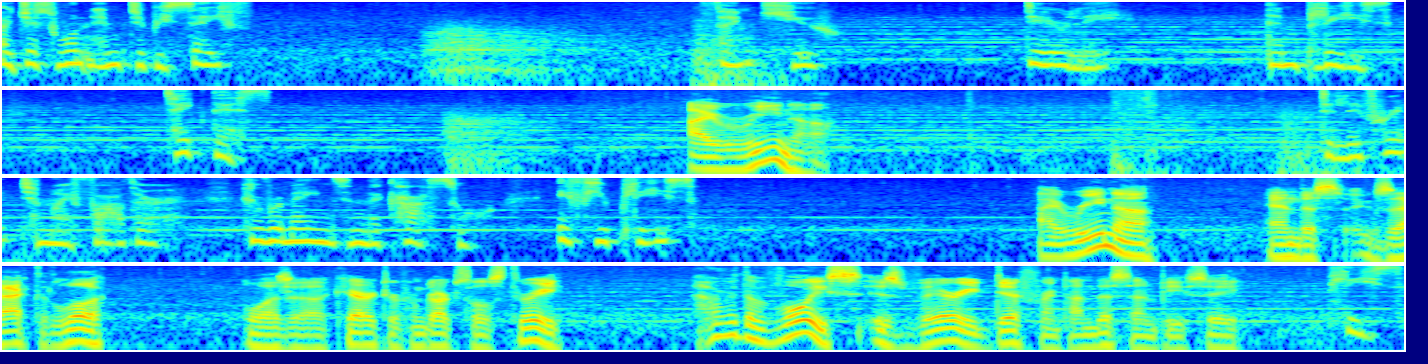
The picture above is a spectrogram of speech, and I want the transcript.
I just want him to be safe. Thank you. Dearly. Then please, take this. Irina. Deliver it to my father, who remains in the castle, if you please. Irina, and this exact look, was a character from Dark Souls 3. However, the voice is very different on this NPC. Please,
